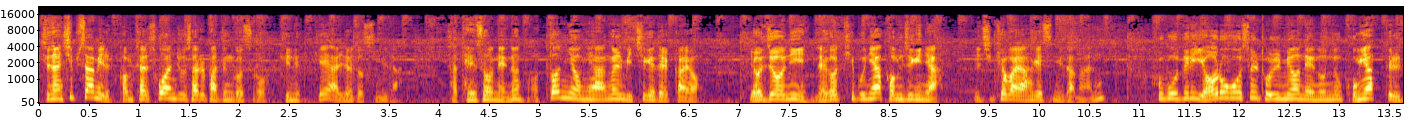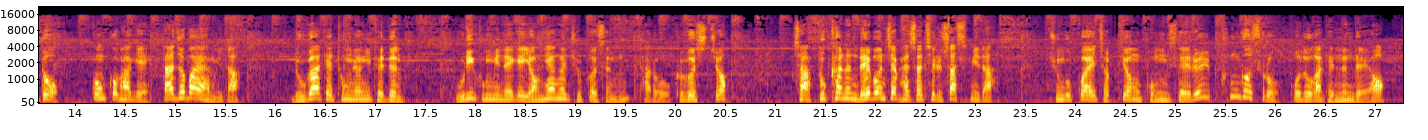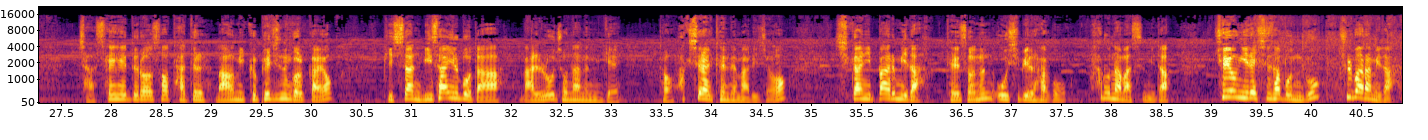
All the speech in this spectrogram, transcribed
지난 13일 검찰 소환 조사를 받은 것으로 뒤늦게 알려졌습니다. 자, 대선에는 어떤 영향을 미치게 될까요? 여전히 네거티브냐 검증이냐 지켜봐야 하겠습니다만 후보들이 여러 곳을 돌며 내놓는 공약들도 꼼꼼하게 따져봐야 합니다. 누가 대통령이 되든 우리 국민에게 영향을 줄 것은 바로 그것이죠. 자, 북한은 네 번째 발사체를 쐈습니다. 중국과의 접경 봉쇄를 푼 것으로 보도가 됐는데요. 자, 새해 들어서 다들 마음이 급해지는 걸까요? 비싼 미사일보다 말로 전하는 게 더 확실할 텐데 말이죠. 시간이 빠릅니다. 대선은 50일 하고 하루 남았습니다. 최영일의 시사본부 출발합니다.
